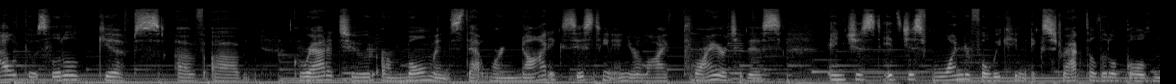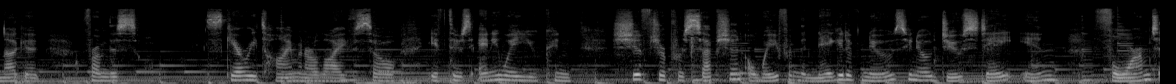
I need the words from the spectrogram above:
out those little gifts of. Um, gratitude or moments that were not existing in your life prior to this. And just it's just wonderful. We can extract a little gold nugget from this scary time in our life. So, if there's any way you can shift your perception away from the negative news, you know, do stay informed,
